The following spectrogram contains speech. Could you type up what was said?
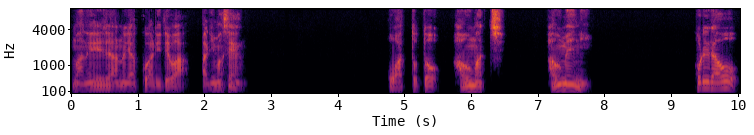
マネージャーの役割ではありません。What と How much、How many これらを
